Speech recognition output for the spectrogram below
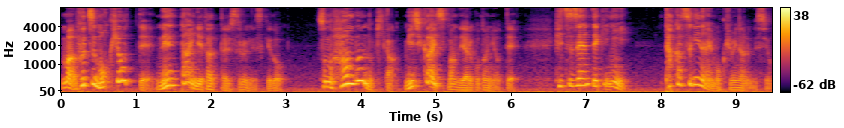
まあ普通目標って年単位で立ったりするんですけど、その半分の期間、短いスパンでやることによって、必然的に高すぎない目標になるんですよ。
